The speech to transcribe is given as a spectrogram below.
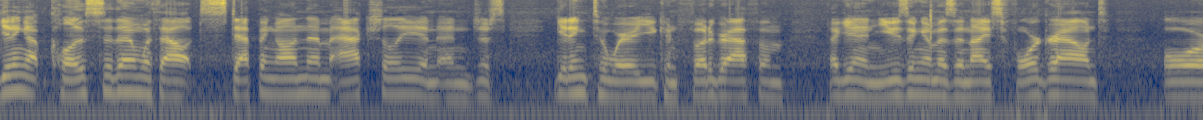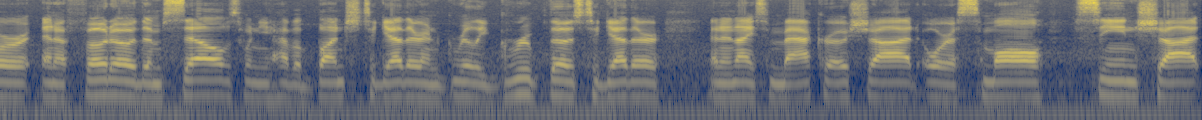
getting up close to them without stepping on them actually and, and just getting to where you can photograph them again using them as a nice foreground or in a photo themselves when you have a bunch together and really group those together in a nice macro shot or a small scene shot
